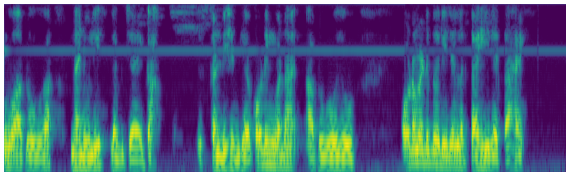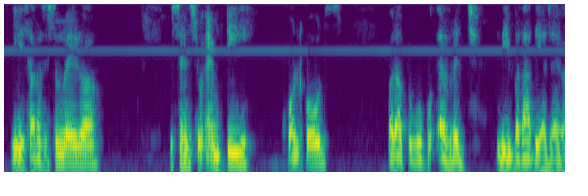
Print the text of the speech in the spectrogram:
वो आप लोगों का मैनुअली लग जाएगा। इस कंडीशन के अकॉर्डिंग वरना आप लोगों को जो ऑटोमेटिक तो रीजन लगता ही रहता है। ये सारा सिस्टम रहेगा। Distance to M fault codes और आप लोगों को एवरेज भी बता दिया जाएगा।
